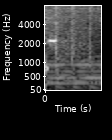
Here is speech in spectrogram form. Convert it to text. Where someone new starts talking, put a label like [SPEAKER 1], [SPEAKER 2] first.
[SPEAKER 1] you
